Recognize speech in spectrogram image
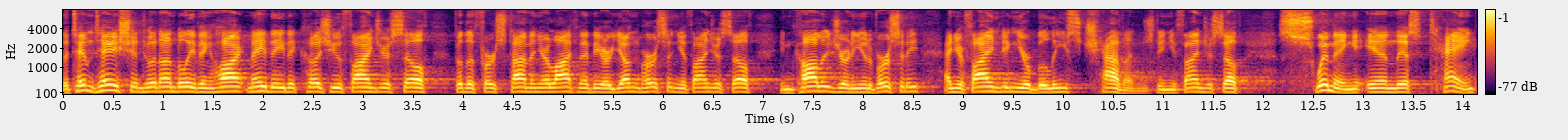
the temptation to an unbelieving heart may be because you find yourself for the first time in your life. Maybe you're a young person, you find yourself in college or in a university, and you're finding your beliefs challenged, and you find yourself swimming in this tank,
